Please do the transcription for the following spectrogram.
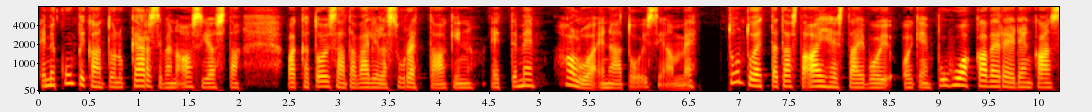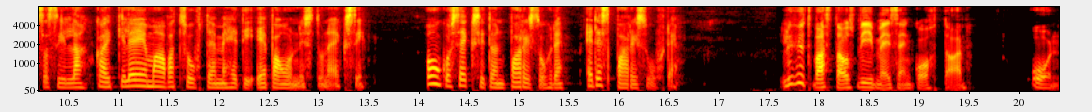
Emme kumpikaan tunnu kärsivän asiasta, vaikka toisaalta välillä surettaakin, että me halua enää toisiamme. Tuntuu, että tästä aiheesta ei voi oikein puhua kavereiden kanssa, sillä kaikki leimaavat suhteemme heti epäonnistuneeksi. Onko seksitön parisuhde edes parisuhde? Lyhyt vastaus viimeisen kohtaan. On.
